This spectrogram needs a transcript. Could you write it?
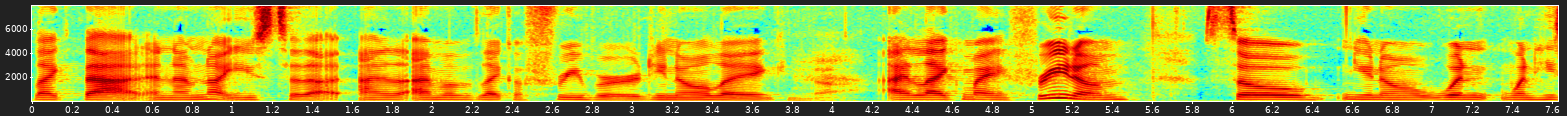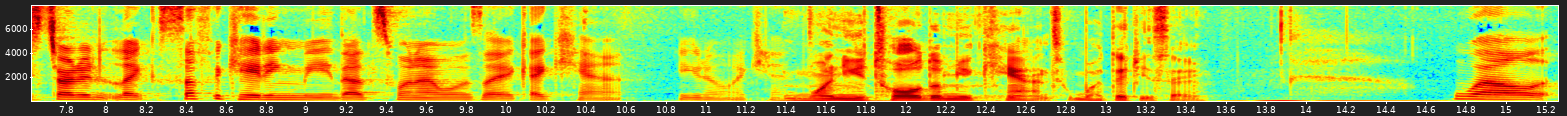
like that, and I'm not used to that. I, I'm a, like a free bird, you know. Like I like my freedom. So you know, when when he started like suffocating me, that's when I was like, I can't. You know, I can't. When you told him you can't, what did he say? Well,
